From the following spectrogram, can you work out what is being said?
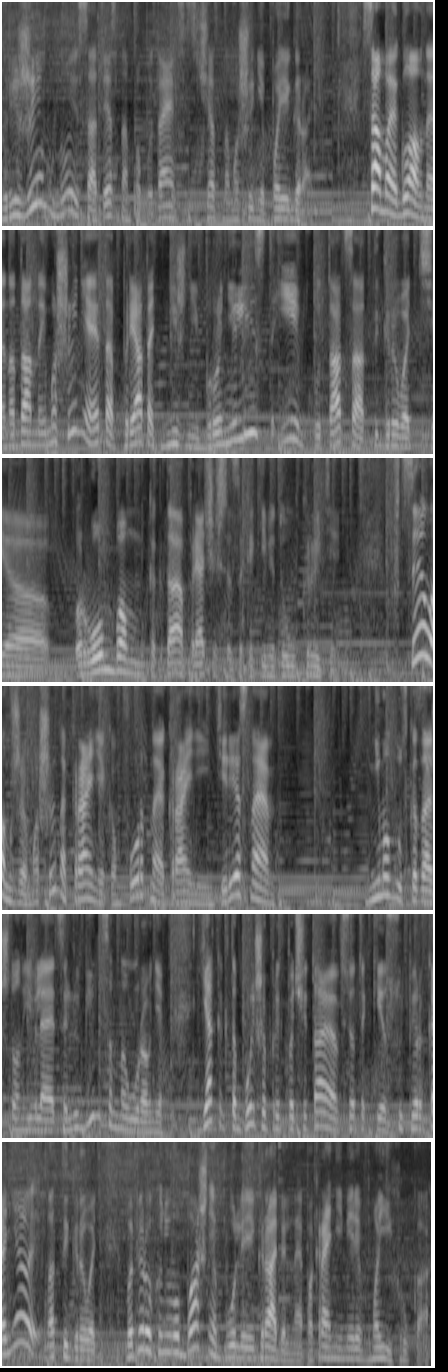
в режим, ну и, соответственно, попытаемся сейчас на машине поиграть. Самое главное на данной машине это прятать нижний бронелист и пытаться отыгрывать э, ромбом, когда прячешься за какими-то укрытиями. В целом же машина крайне комфортная, крайне интересная. Не могу сказать, что он является любимцем на уровне. Я как-то больше предпочитаю все-таки супер коня отыгрывать. Во-первых, у него башня более играбельная, по крайней мере в моих руках.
